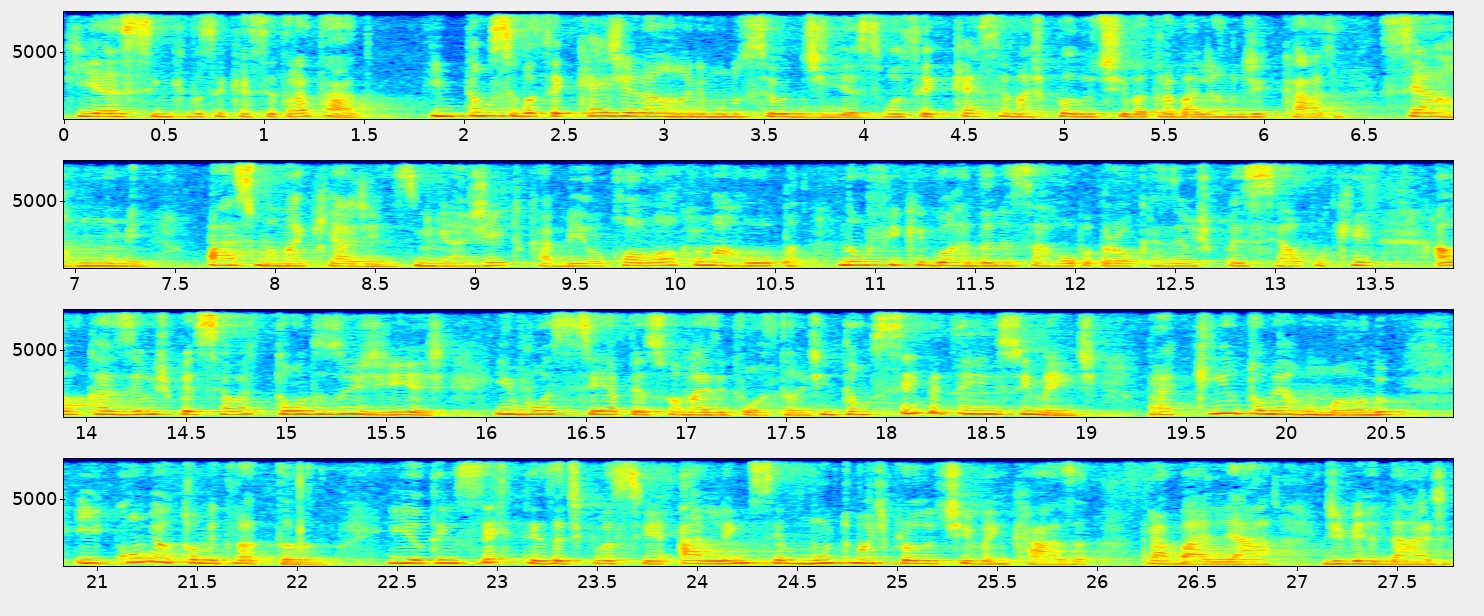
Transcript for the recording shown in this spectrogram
que é assim que você quer ser tratado. Então, se você quer gerar ânimo no seu dia, se você quer ser mais produtiva trabalhando de casa, se arrume, passe uma maquiagemzinha, ajeite o cabelo, coloque uma roupa, não fique guardando essa roupa para ocasião especial, porque a ocasião especial é todos os dias e você é a pessoa mais importante. Então, sempre tenha isso em mente, para quem eu estou me arrumando e como eu estou me tratando. E eu tenho certeza de que você, além de ser muito mais produtiva em casa, trabalhar de verdade,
